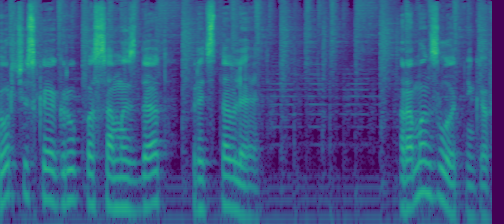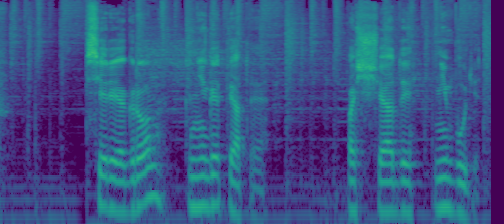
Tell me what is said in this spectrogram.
Творческая группа «Сам издат» представляет. Роман Злотников. Серия «Грон», книга пятая. «Пощады не будет»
